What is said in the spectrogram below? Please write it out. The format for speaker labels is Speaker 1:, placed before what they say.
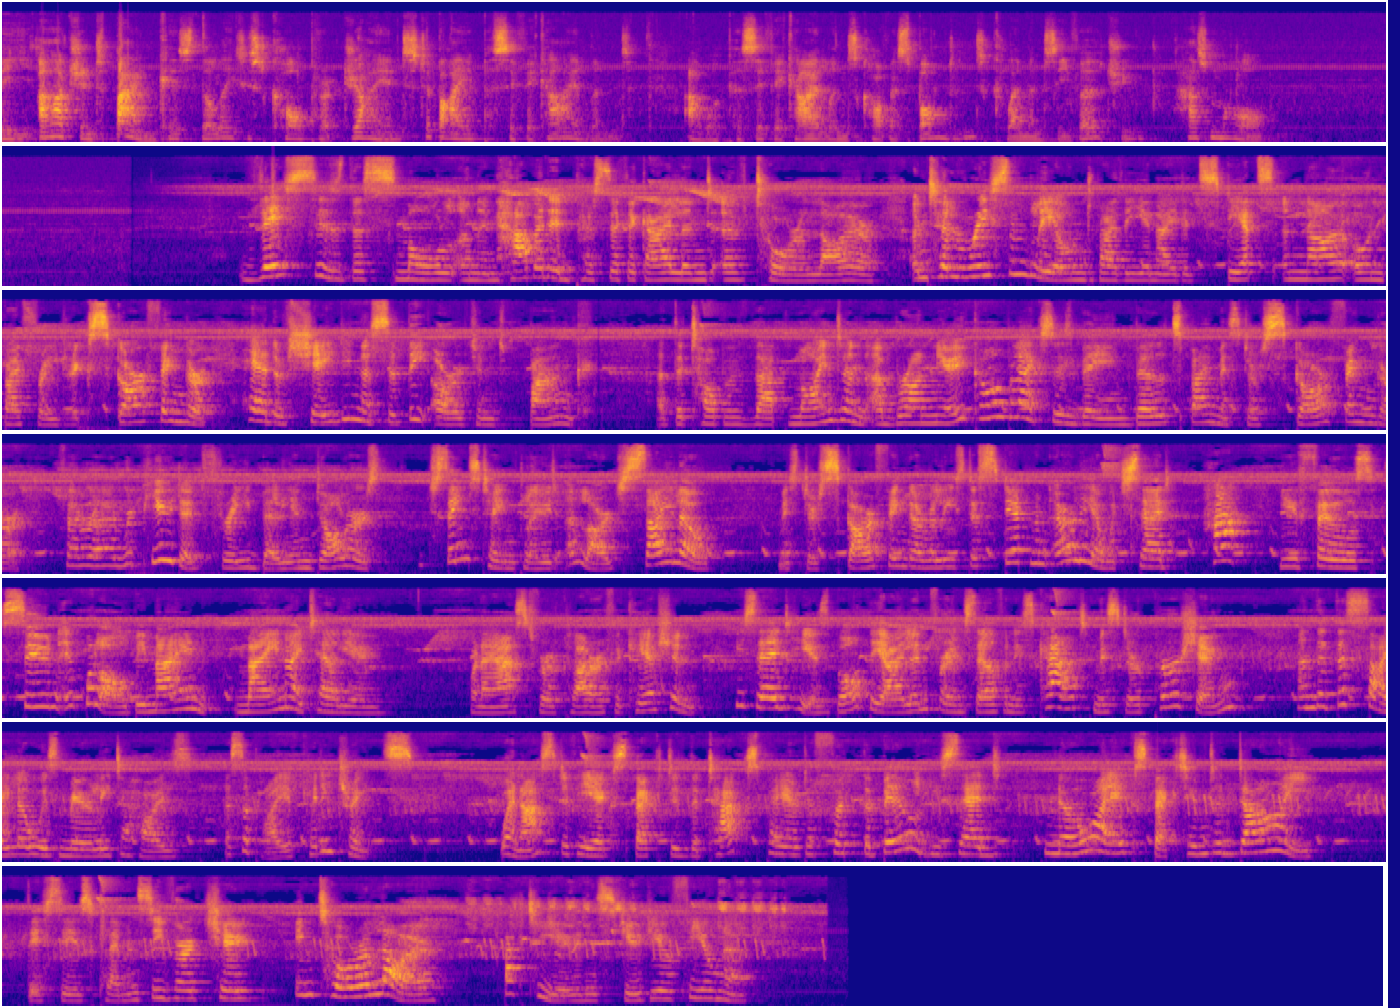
Speaker 1: The Argent Bank is the latest corporate giant to buy Pacific Island. Our Pacific Islands correspondent, Clemency Virtue, has more.
Speaker 2: This is the small uninhabited Pacific island of Tora Laua, until recently owned by the United States and now owned by Frederick Scarfinger, head of shadiness at the Argent Bank. At the top of that mountain, a brand new complex is being built by Mr. Scarfinger for a reputed $3 billion, which seems to include a large silo. Mr. Scarfinger released a statement earlier which said, Ha! You fools, soon it will all be mine. Mine, I tell you. When I asked for a clarification, he said he has bought the island for himself and his cat, Mr. Pershing, and that the silo is merely to house a supply of kitty treats. When asked if he expected the taxpayer to foot the bill, he said, No, I expect him to die. This is Clemency Virtue in Tora Laua. Back to you in the studio, Fiona.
